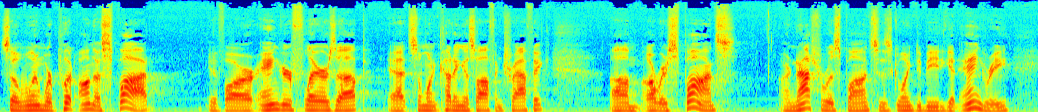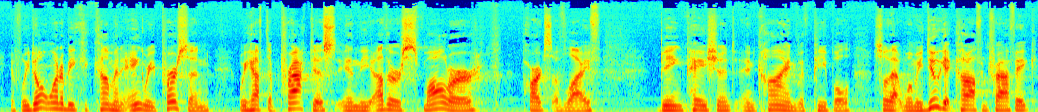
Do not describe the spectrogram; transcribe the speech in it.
So when we're put on the spot, if our anger flares up at someone cutting us off in traffic, um, our response, our natural response, is going to be to get angry. If we don't want to become an angry person, we have to practice in the other smaller parts of life being patient and kind with people so that when we do get cut off in traffic,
